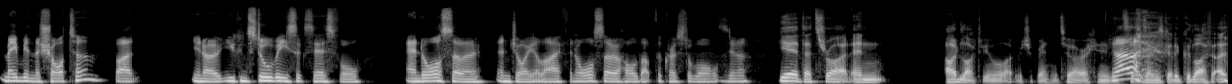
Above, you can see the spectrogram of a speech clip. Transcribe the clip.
maybe in the short term, but you know, you can still be successful and also enjoy your life and also hold up the crystal balls, you know? Yeah, that's right. And I'd like to be more like Richard Branson too. I reckon it sounds like he's got a good life. I,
